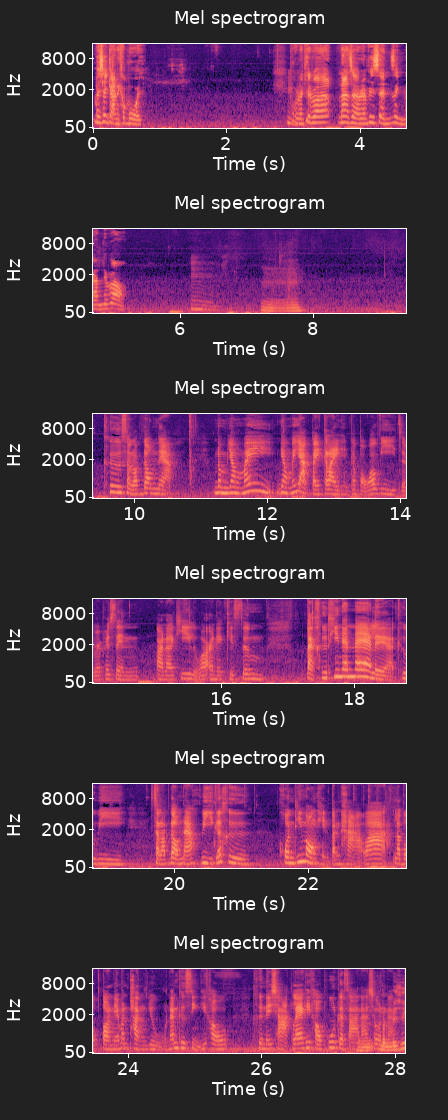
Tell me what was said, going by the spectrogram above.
ไม่ใช่การขโมย ผมเลยคิดว่าน่าจะ represent สิ่งนั้นหรือเปล่า อืม อืม คือสำหรับดอมเนี่ย ดอมยังไม่ยังไม่อยากไปไกลถึงกับบอกว่า V จะ represent anarchy หรือว่า anarchism แต่คือที่แน่ ๆ เลยอะคือ V สำหรับดอมนะ V ก็คือ คนที่มองเห็นปัญหาว่าระบบตอนนี้มันพังอยู่ นั่นคือสิ่งที่เขาคือในฉากแรกที่เขาพูดกับสาธารณชนมันไม่ใช่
